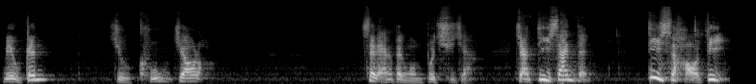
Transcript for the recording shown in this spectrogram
没有根，就枯焦了。这两等我们不去讲，讲第三等，地是好地，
